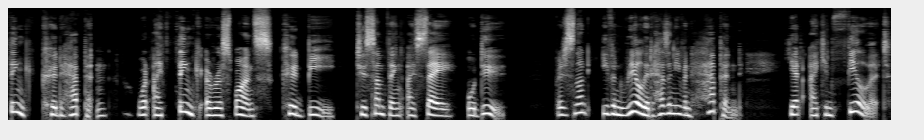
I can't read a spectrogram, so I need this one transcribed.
think could happen, what I think a response could be to something I say or do. But it's not even real, it hasn't even happened, yet I can feel it.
